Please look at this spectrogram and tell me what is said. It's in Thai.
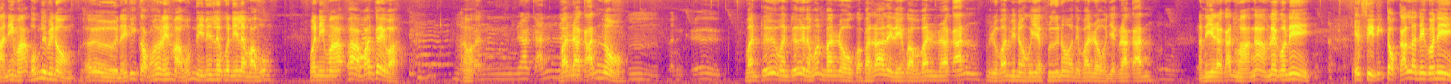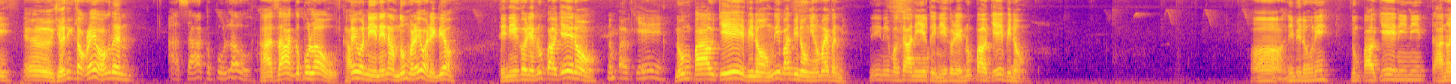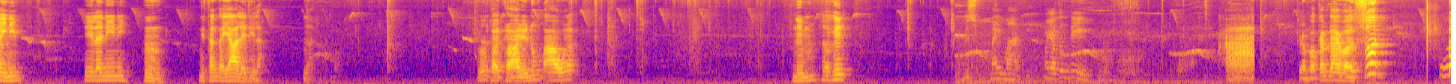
อันนี้มาผมเลยพี่น้องเออในทิกตอกเขาเห็นมาผมดีนี่แล้ววันนี้แหละมาผม วันนี้มาพาบ้านใกล้วะ เอามามั นรักกันบ้านรักกันเนาะอืมมันคือบ้านคือบ้านคือแต่มันบ้านเรากว่าภาษาได้เรียกว่าบ้านรักกันหรือบ้านพี่น้องก็อยากพื้นเนาะแต่บ้านเราอยากรักกันอืมอันนี้รักกันหมางามเลยคนนี้ FC ทิกตอกกันละนี่คนนี้เออเชื่อทิกตอกไรของเดินอาซากับปูเล่าอาซากับปุเล่าครับในวันนี้แนะนำนุ่มอะไรวะเด็กเดียว ทีนี้ก็เรียกนุ่มเปล่าเจ้เนาะน้ำเปล่าเจนุ่มเปล่าเจ้พี่น้องนี่บ้านพี่น้องยังไม่เป็นนี่นี่บางซานี่ทีนี้ก็เรียกนุ่มเปล่าเจ้พี่น้องอ่านี่พี่น้องนี่นุ่มเปล่าเจ้นี่นี่ตาหน่อยนี่นี่อะไรนี่นี่อืมนี่สังกะยาเลยทีละมันคลายๆเลยนุ่มเปล่าแล้วนิ่มสักขึ้น ไม่มาดิมาอยากขึ้นดี จะบอกกันได้ว่าสุดเบ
